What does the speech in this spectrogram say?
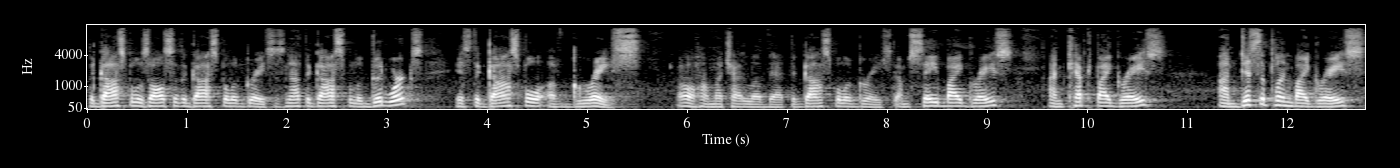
the gospel is also the gospel of grace. It's not the gospel of good works, it's the gospel of grace. Oh, how much I love that. The gospel of grace. I'm saved by grace, I'm kept by grace, I'm disciplined by grace,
